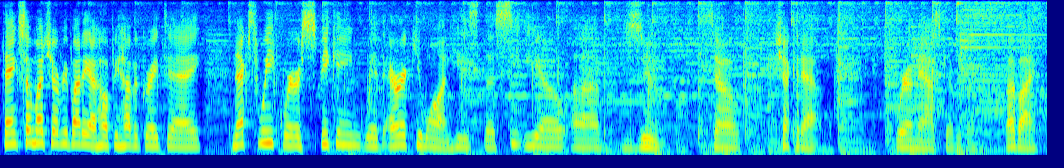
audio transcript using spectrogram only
Thanks so much, everybody. I hope you have a great day. Next week, we're speaking with Eric Yuan. He's the CEO of Zoom. So check it out. Wear a mask, everybody. Bye bye.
